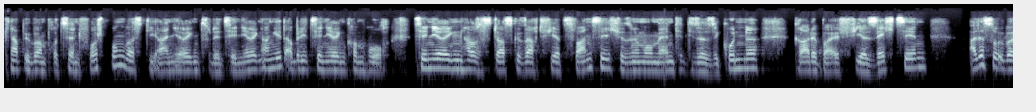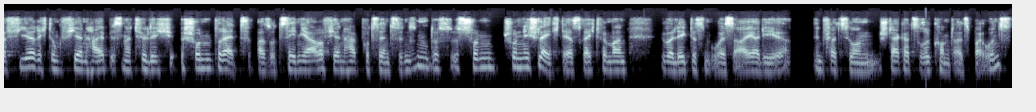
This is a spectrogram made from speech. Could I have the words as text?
knapp über ein Prozent Vorsprung, was die Einjährigen zu den Zehnjährigen angeht, aber die Zehnjährigen kommen hoch. Zehnjährigen hast du hast gesagt 4,20. Wir sind im Moment in dieser Sekunde gerade bei 4,16 alles so über vier Richtung viereinhalb ist natürlich schon ein Brett. Also zehn Jahre, viereinhalb Prozent Zinsen, das ist schon, schon nicht schlecht. Erst recht, wenn man überlegt, dass in den USA ja die Inflation stärker zurückkommt als bei uns.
